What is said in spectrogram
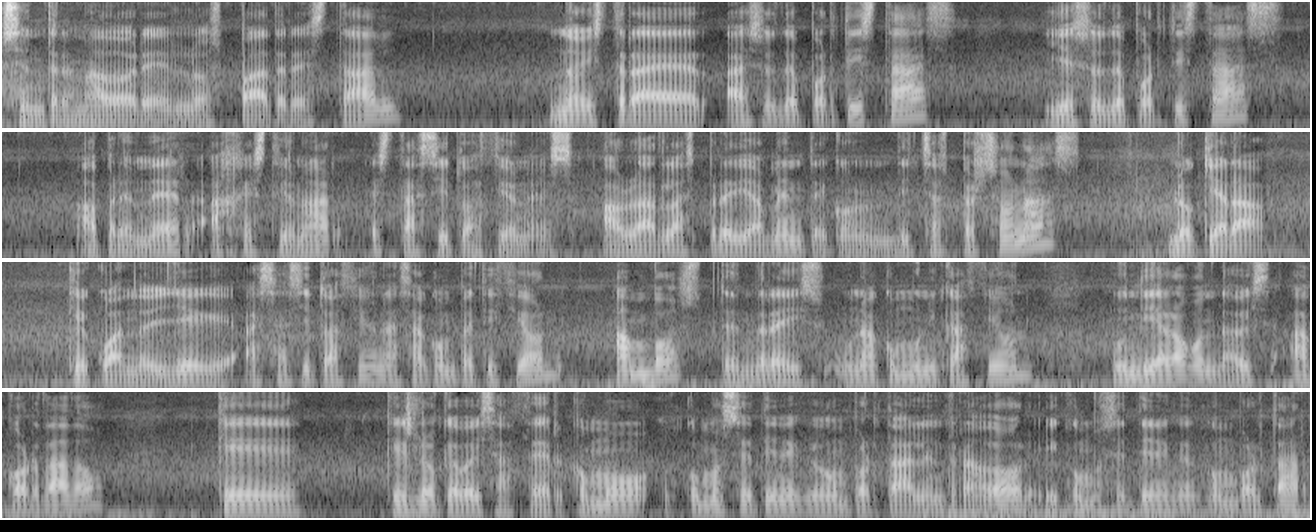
los entrenadores, los padres, tal, no distraer a esos deportistas y esos deportistas aprender a gestionar estas situaciones, hablarlas previamente con dichas personas, lo que hará que cuando llegue a esa situación, a esa competición, ambos tendréis una comunicación, un diálogo donde habéis acordado qué, qué es lo que vais a hacer, cómo, cómo se tiene que comportar el entrenador y cómo se tiene que comportar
